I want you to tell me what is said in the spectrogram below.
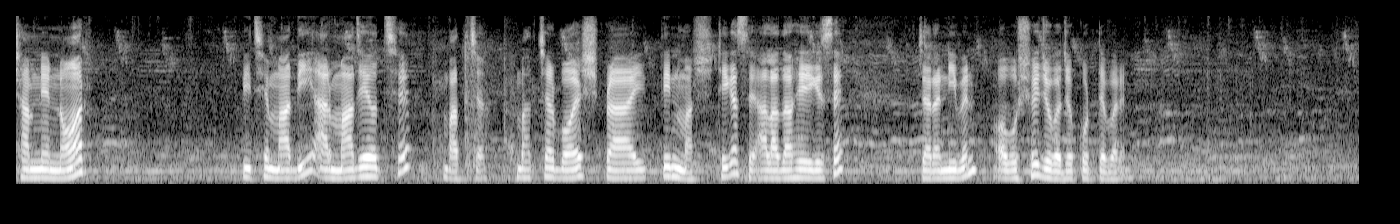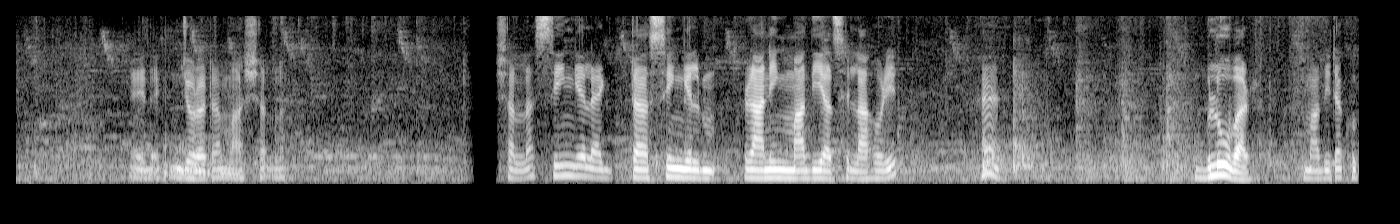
সামনে নর, পিছে মাদি, আর মাঝে হচ্ছে বাচ্চা। বাচ্চার বয়স প্রায় তিন মাস, ঠিক আছে? আলাদা হয়ে গেছে। যারা নেবেন, অবশ্যই যোগাযোগ করতে পারেন। এই দেখেন জোড়াটা মার্শাল্লাহ মাশাল্লাহ সিঙ্গেল একটা সিঙ্গেল রানিং মাদি আছে লাহোরির। হ্যাঁ? ব্লু বার মাদিটা খুব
